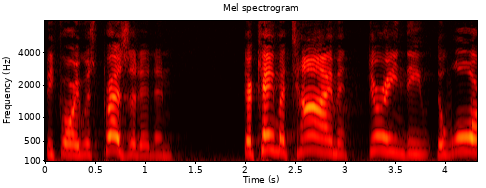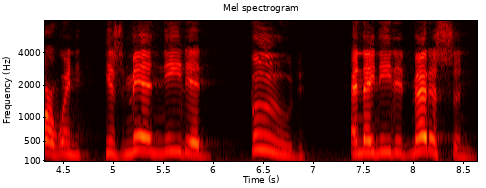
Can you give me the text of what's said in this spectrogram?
before he was president. And there came a time during the, the war when his men needed food and they needed medicine.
